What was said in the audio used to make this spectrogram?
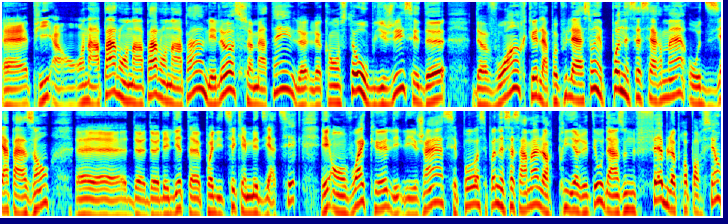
euh, puis on en parle, on en parle, on en parle, mais là, ce matin, le, le constat obligé, c'est de, de voir que la population est pas au diapason euh, de, l'élite euh, politique et médiatique. Et on voit que les, gens, c'est pas c'est pas nécessairement leur priorité ou dans une faible proportion.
